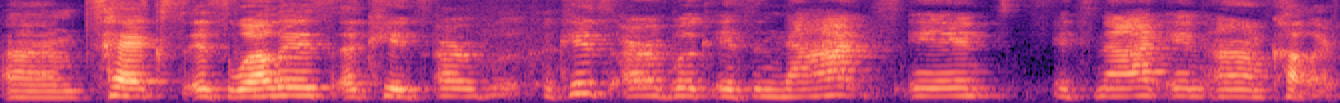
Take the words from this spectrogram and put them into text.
um, text as well as a kid's herb book. A kid's herb book is not in it's not in um, color,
